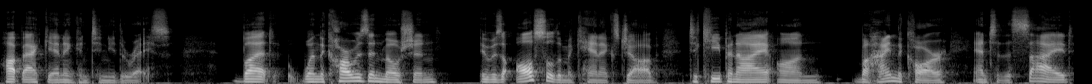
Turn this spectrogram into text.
hop back in, and continue the race. But when the car was in motion, it was also the mechanic's job to keep an eye on behind the car and to the side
